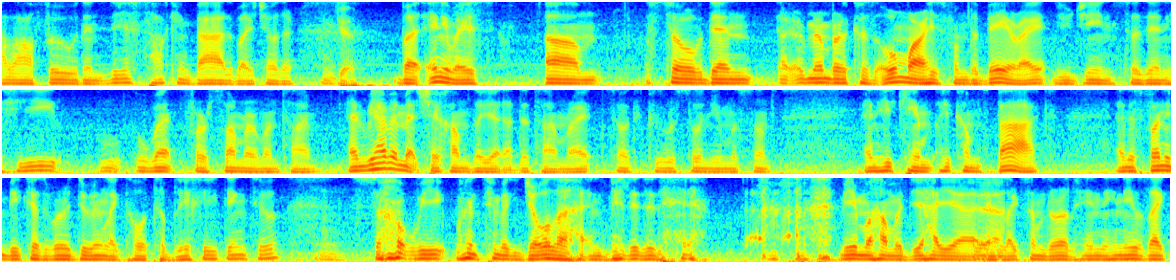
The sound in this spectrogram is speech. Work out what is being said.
halal food and they're just talking bad about each other. Okay. but anyways um so then I remember because Omar he's from the Bay right? Eugene. So then he l- went for summer one time. And we haven't met Sheikh Hamza yet at the time right? So because we're still new Muslims. And he came he comes back and it's funny because we are doing like the whole tablighi thing too Mm. so we went to McJola and visited him me and Muhammad Yahya Yeah. and like some of the others and, and he was like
